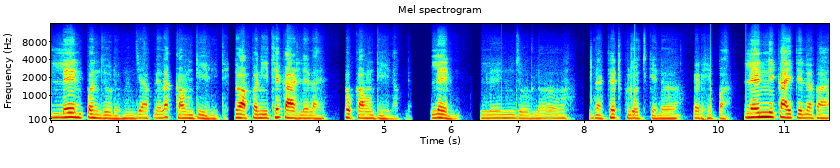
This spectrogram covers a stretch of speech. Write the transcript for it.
लेन पण जोडू म्हणजे आपल्याला काउंट येईल इथे. जो आपण इथे काढलेला आहे तो काउंट येईल आपल्याला. लेन. लेन जोडलं ब्रॅकेट क्लोज केलं तर हे पहा. लेननी काय केलं पहा?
